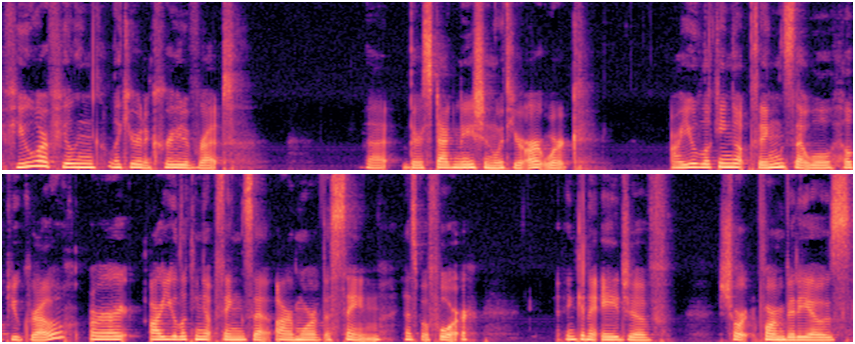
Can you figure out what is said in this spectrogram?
If you are feeling like you're in a creative rut, that there's stagnation with your artwork, are you looking up things that will help you grow or are you looking up things that are more of the same as before? I think in an age of short form videos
